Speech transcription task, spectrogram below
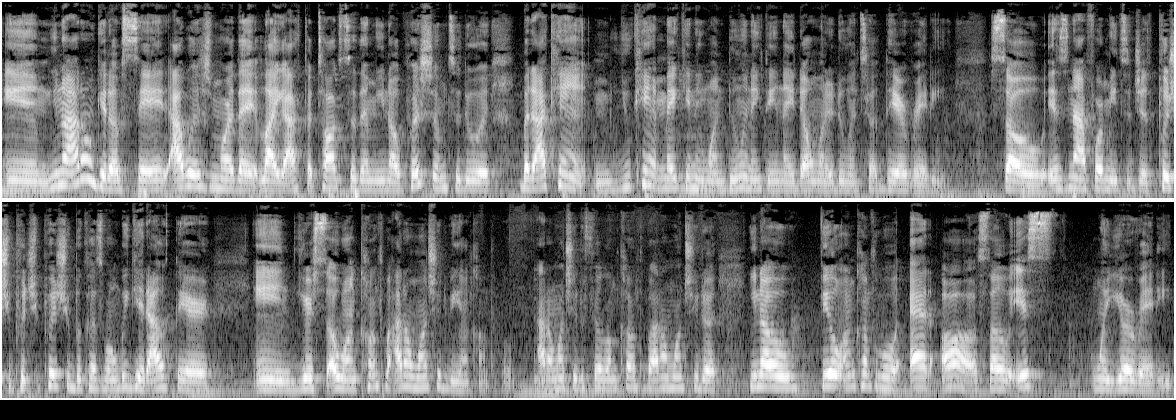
And you know, I don't get upset. I wish more that like I could talk to them, you know, push them to do it. But I can't. You can't make anyone do anything they don't want to do until they're ready. So it's not for me to just push you, push you, push you. Because when we get out there and you're so uncomfortable, I don't want you to be uncomfortable. I don't want you to feel uncomfortable. I don't want you to, you know, feel uncomfortable at all. So it's when you're ready.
